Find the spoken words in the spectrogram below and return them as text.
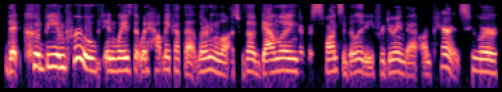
that could be improved in ways that would help make up that learning loss without downloading the responsibility for doing that on parents who are,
